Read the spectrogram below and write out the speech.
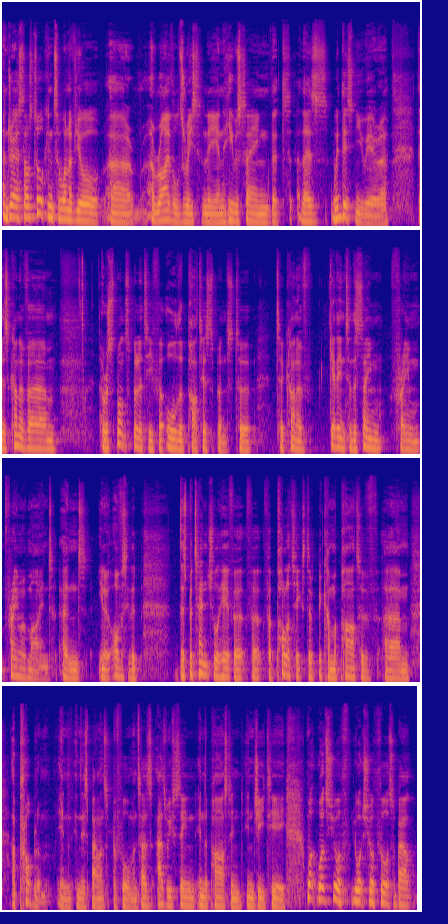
Andreas, I was talking to one of your uh, arrivals recently, and he was saying that there's, with this new era, there's kind of... Um, a responsibility for all the participants to to kind of get into the same frame frame of mind. And you know, obviously, the, there's potential here for, for, for, politics to become a part of um, a problem in, in this balanced performance, as as we've seen in the past in, in GTE. What, what's your what's your thoughts about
